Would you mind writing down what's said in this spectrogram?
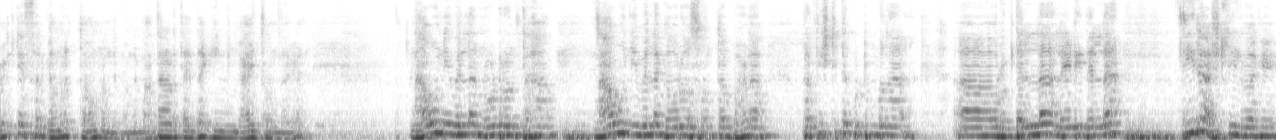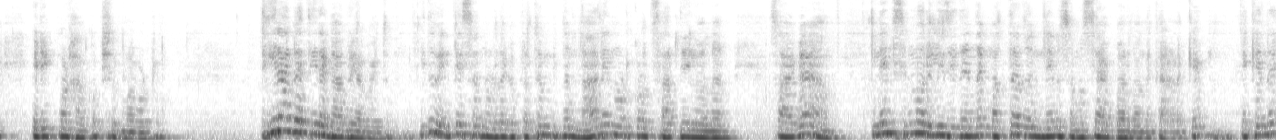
ವೆಂಕಟೇಶ್ ಸರ್ ಗಮನಕ್ಕೆ ತಗೊಂಬಂದೆ. ಮೊನ್ನೆ ಮಾತಾಡ್ತಾ ಇದ್ದಾಗ ಹಿಂಗಾಯ್ತು ಅಂದಾಗ. ನಾವು ನೀವೆಲ್ಲ ನೋಡಿರುವಂತಹ, ನಾವು ನೀವೆಲ್ಲ ಗೌರವಿಸುವಂಥ ಬಹಳ ಪ್ರತಿಷ್ಠಿತ ಕುಟುಂಬದ ಅವ್ರದ್ದೆಲ್ಲ ಲೇಡಿದೆಲ್ಲ ತೀರಾ ಅಶ್ಲೀಲವಾಗಿ ಎಡಿಟ್ ಮಾಡಿ ಹಾಕೋಕೆ ಶುರು ಮಾಡ್ಬಿಟ್ರು. ತೀರಾ ಅಂದರೆ ತೀರಾ ಗಾಬರಿ ಆಗೋಯ್ತು. ಇದು ವೆಂಕಟೇಶ್ ಸರ್ ನೋಡಿದಾಗ ಪ್ರಥಮ ಇದನ್ನ ನಾನೇ ನೋಡ್ಕೊಳಕ್ ಸಾಧ್ಯ ಇಲ್ವಲ್ಲ ಸೊ ಆಗ ಇನ್ನೇನು ಸಿನಿಮಾ ರಿಲೀಸ್ ಇದೆ ಅಂದಾಗ ಮತ್ತೆ ಅದು ಇನ್ನೇನು ಸಮಸ್ಯೆ ಆಗಬಾರ್ದು ಅನ್ನೋ ಕಾರಣಕ್ಕೆ. ಯಾಕೆಂದ್ರೆ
